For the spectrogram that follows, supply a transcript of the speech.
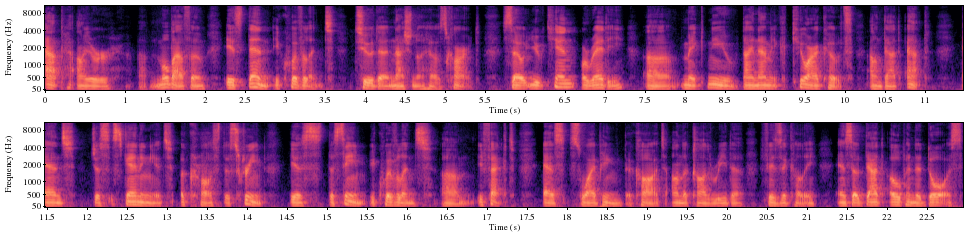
app on your uh, mobile phone is then equivalent to the national health card. So you can already uh, make new dynamic QR codes on that app and just scanning it across the screen is the same equivalent um, effect as swiping the card on the card reader physically. And so that opened the doors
